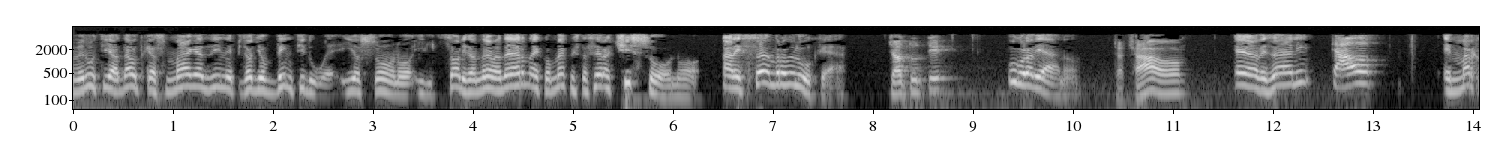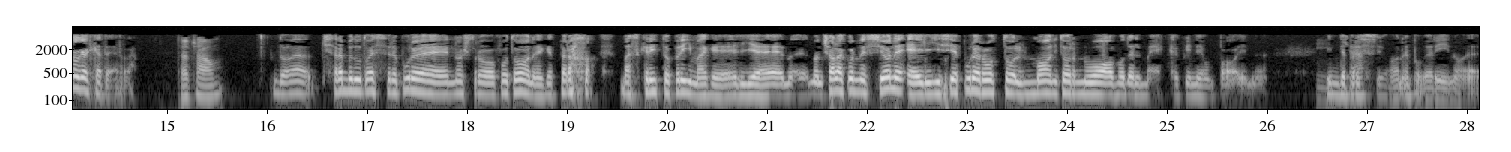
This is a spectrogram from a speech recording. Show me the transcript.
benvenuti ad Outcast Magazine, episodio 22. Io sono il solito Andrea Maderna e con me questa sera ci sono Alessandro De Luca, Ciao a tutti. Ugo Laviano, Ciao ciao. Elena Vesani Ciao. e Marco Calcaterra. Ciao ciao. Dove- ci sarebbe dovuto essere pure il nostro fotone che però mi ha scritto prima che gli è- non c'ha la connessione e gli si è pure rotto il monitor nuovo del Mac, quindi è un po' in, in depressione, poverino. eh.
